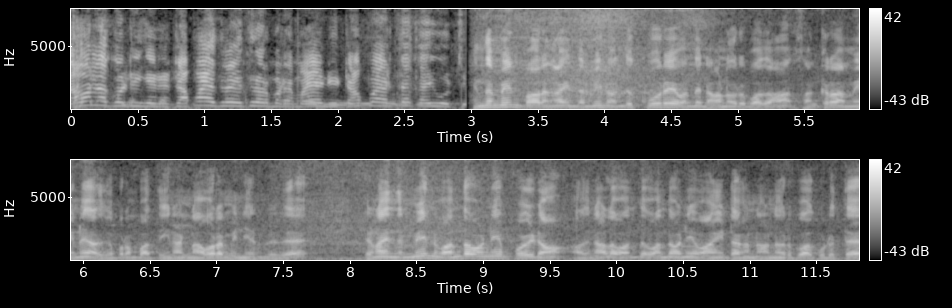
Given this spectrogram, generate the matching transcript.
கவரில் கொட்டிங்க டப்பா எடுத்து எடுத்து வர மாட்டேன் மயண்டி டப்பா எடுத்தா கை ஓட்டு இந்த மீன் பாருங்கள் இந்த மீன் வந்து கூரே வந்து நானூறுரூபா தான். சங்கரா மீன். அதுக்கப்புறம் பார்த்தீங்கன்னா நவர மீன் இருந்தது. ஏன்னா இந்த மீன் வந்த உடனே போயிடும். அதனால வந்து வந்த உடனே வாங்கிட்டாங்க. நானூறுரூபா கொடுத்து.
